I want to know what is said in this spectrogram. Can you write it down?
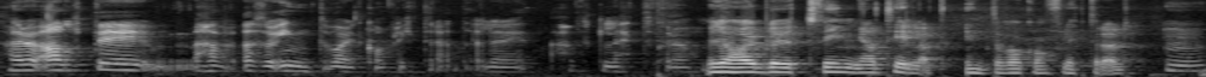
Har du alltid haft, alltså, inte varit konflikträdd? Eller haft lätt för att... Men jag har ju blivit tvingad till att inte vara konflikträdd. Mm.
